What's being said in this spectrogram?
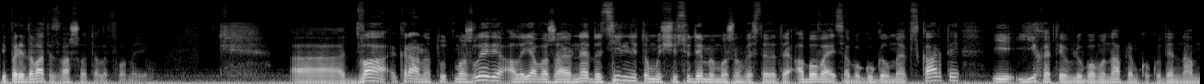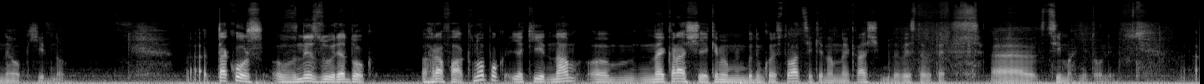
і передавати з вашого телефону його. Е, Два екрани тут можливі, але я вважаю недоцільні, тому що сюди ми можемо виставити або Waze, або Google Maps карти і їхати в будь-якому напрямку, куди нам необхідно. Е, Також внизу рядок графа кнопок, які нам ем, найкраще, якими ми будемо користуватися, які нам найкраще буде виставити е, в цій магнітолі. Е,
